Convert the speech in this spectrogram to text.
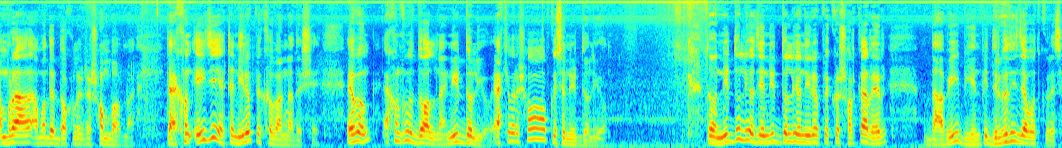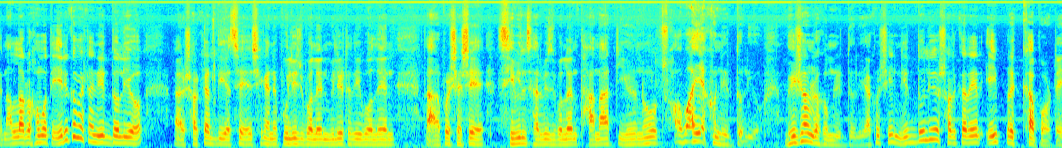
আমরা, আমাদের দখলে এটা সম্ভব নয়। তো এখন এই যে একটা নিরপেক্ষ বাংলাদেশে এবং এখন কোনো দল নাই, নির্দলীয়, একেবারে সব কিছু নির্দলীয়। তো নির্দলীয় যে নির্দলীয় নিরপেক্ষ সরকারের দাবি বিএনপি দীর্ঘদিন যাবৎ করেছেন। আল্লাহ রহমতে এরকম একটা নির্দলীয় সরকার দিয়েছে। সেখানে পুলিশ বলেন, মিলিটারি বলেন, তারপর শেষে সিভিল সার্ভিস বলেন, থানা, টিএনও সবাই এখন নির্দলীয়, ভীষণ রকম নির্দলীয়। এখন সেই নির্দলীয় সরকারের এই প্রেক্ষাপটে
